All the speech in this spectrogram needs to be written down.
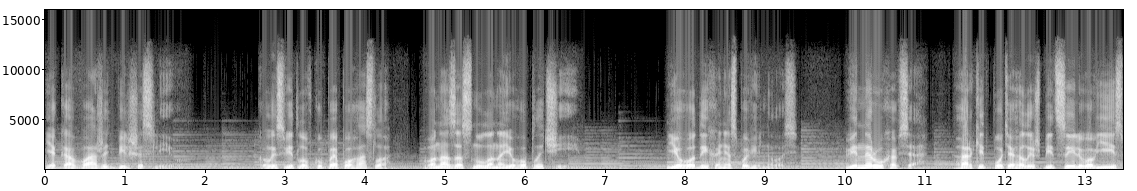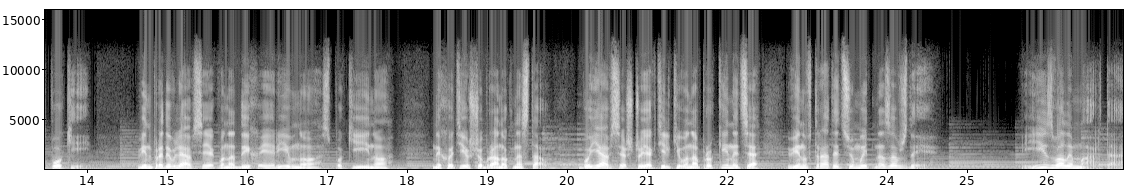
яка важить більше слів. Коли світло в купе погасло, вона заснула на його плечі. Його дихання сповільнилось. Він не рухався. Гаркіт потяга лиш підсилював її спокій. Він придивлявся, як вона дихає рівно, спокійно, не хотів, щоб ранок настав. Боявся, що як тільки вона прокинеться, він втратить цю мить назавжди. Її звали Марта.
